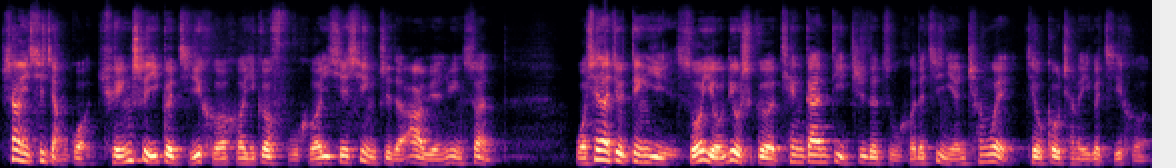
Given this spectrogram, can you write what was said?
上一期讲过，群是一个集合和一个符合一些性质的二元运算。我现在就定义所有六十个天干地支的组合的纪年称谓就构成了一个集合。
